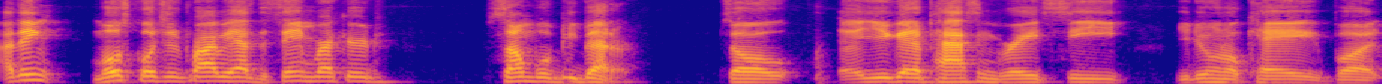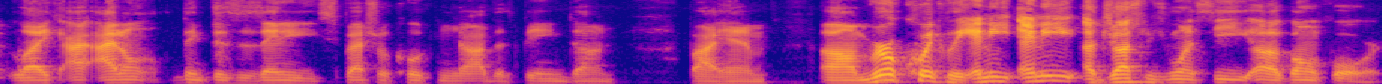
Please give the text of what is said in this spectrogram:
I think most coaches probably have the same record. Some would be better. So uh, you get a passing grade C. You're doing okay, but like I, I, don't think this is any special coaching job that's being done by him. Um, real quickly, any any adjustments you want to see uh, going forward?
